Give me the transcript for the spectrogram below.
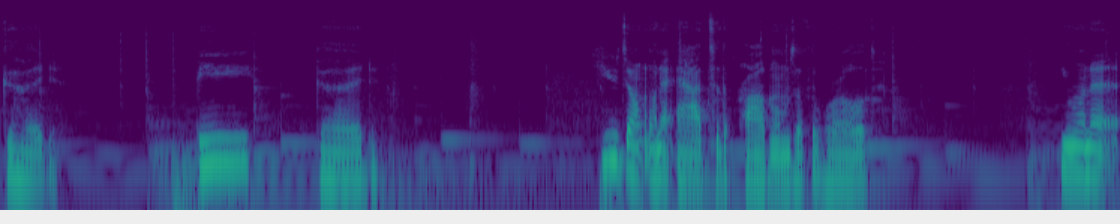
good. Be good. You don't want to add to the problems of the world. You want to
